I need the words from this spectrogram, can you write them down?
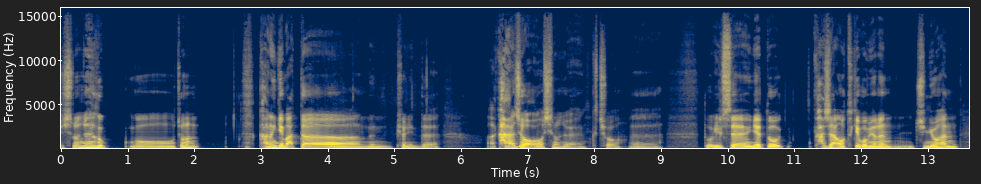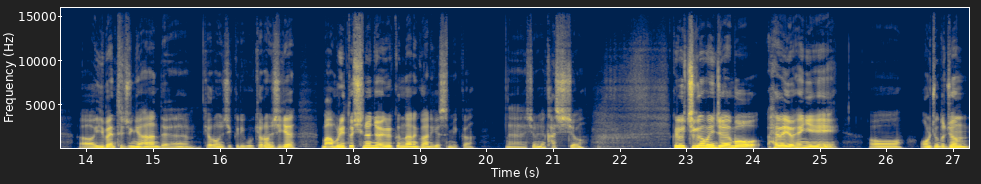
신혼여행, 어, 저는 가는 게 맞다는 편인데, 아, 가야죠. 신혼여행. 그쵸. 예. 또 일생에 또 가장 어떻게 보면은 중요한 어, 이벤트 중에 하나인데, 결혼식, 그리고 결혼식의 마무리 또 신혼여행을 끝나는 거 아니겠습니까? 네, 신혼여행 가시죠. 그리고 지금은 이제 뭐 해외여행이, 어, 어느 정도 좀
